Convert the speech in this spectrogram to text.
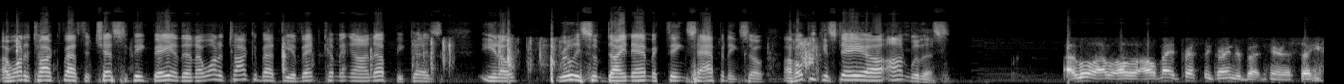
I want to talk about the Chesapeake Bay and then I want to talk about the event coming on up because, you know, really some dynamic things happening. So I hope you can stay uh, on with us. I will. I'll, I'll, I'll might press the grinder button here in a second.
